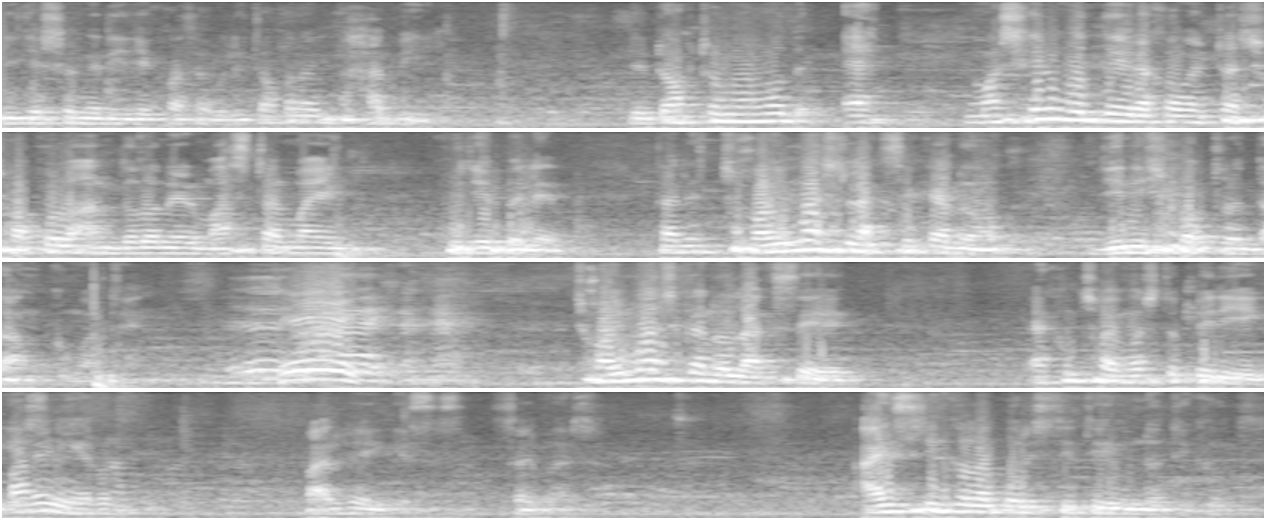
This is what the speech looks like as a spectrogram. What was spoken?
নিজের সঙ্গে নিজে কথা বলি। তখন আমি ভাবি যে ডক্টর মোহাম্মদ এক মাসের মধ্যে এরকম একটা সফল আন্দোলনের মাস্টার মাইন্ড খুঁজে পেলেন। তাহলে ছয় মাস লাগছে কেন জিনিসপত্রের দাম কমাতে? ছয় মাস কেন লাগছে? এখন ছয় মাস তো পেরিয়ে গেছে। পার হয়ে গেছে ছয় মাস। আইন শৃঙ্খলা পরিস্থিতি উন্নতি করছে।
